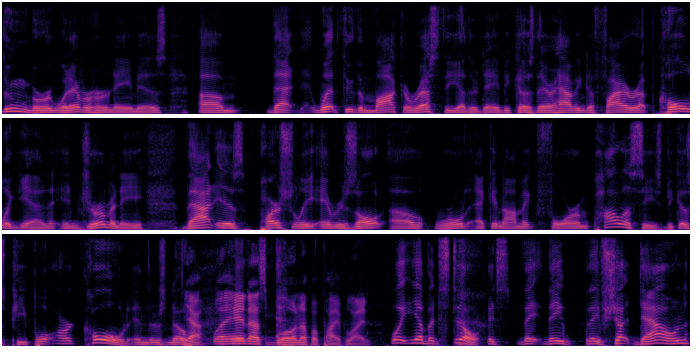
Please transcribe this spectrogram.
Thunberg, whatever her name is, um, that went through the mock arrest the other day because they're having to fire up coal again in Germany. That is partially a result of World Economic Forum policies because people are cold and there's no yeah, well, and us blowing up a pipeline. well, yeah, but still, it's they they they've shut down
